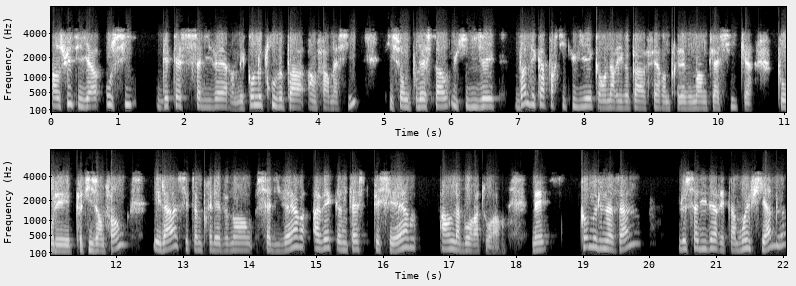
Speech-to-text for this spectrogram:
Ensuite, il y a aussi des tests salivaires, mais qu'on ne trouve pas en pharmacie, qui sont pour l'instant utilisés dans des cas particuliers quand on n'arrive pas à faire un prélèvement classique pour les petits enfants. Et là, c'est un prélèvement salivaire avec un test PCR en laboratoire. Mais comme le nasal, le salivaire étant moins fiable,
